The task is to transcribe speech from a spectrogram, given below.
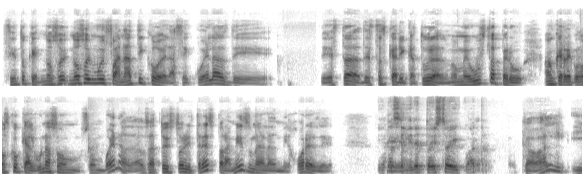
siento que no soy, no soy muy fanático de las secuelas de, de, esta, de estas caricaturas, no me gusta, pero aunque reconozco que algunas son, son buenas, o sea, Toy Story 3 para mí es una de las mejores de... de se viene Toy Story 4. Cabal. Y...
